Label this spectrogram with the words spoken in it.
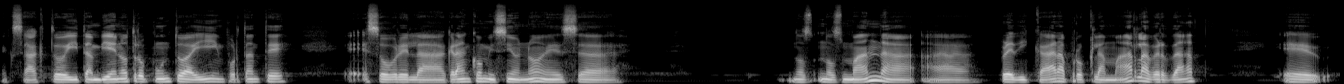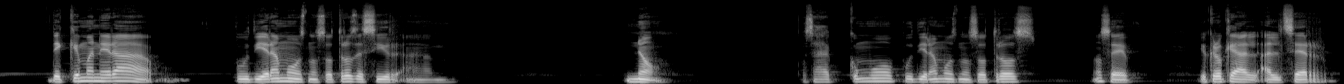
Exacto. Y también otro punto ahí importante eh, sobre la gran comisión, ¿no? Es ah, nos, nos manda a predicar, a proclamar la verdad. Eh, ¿De qué manera pudiéramos nosotros decir no? O sea, ¿cómo pudiéramos nosotros, no sé, yo creo que al, al ser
